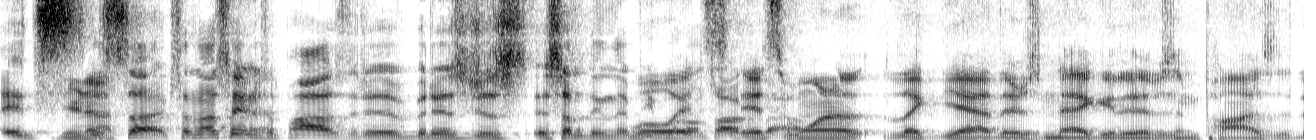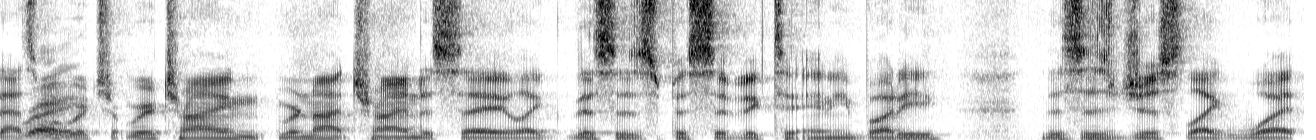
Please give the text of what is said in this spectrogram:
it's You're it sucks i'm not saying yeah. it's a positive but it's just it's something that people well, don't talk it's about It's one of like yeah, there's negatives and positives. That's Right. what we're tr- we're trying. We're not trying to say like this is specific to anybody. This is just like what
